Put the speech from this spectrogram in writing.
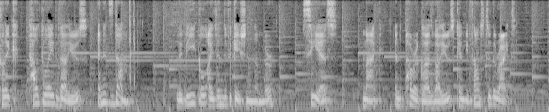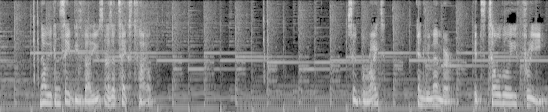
Click Calculate Values and it's done. The vehicle identification number, CS, MAC and power class values can be found to the right. Now you can save these values as a text file. Simple, right? And remember, it's totally free.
